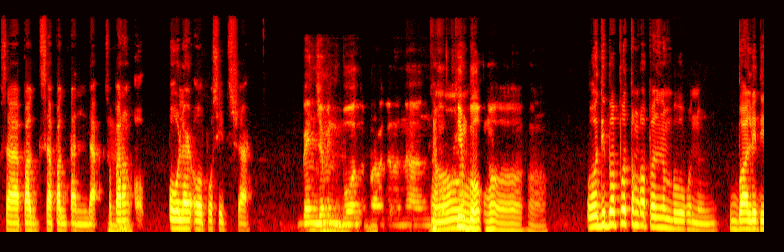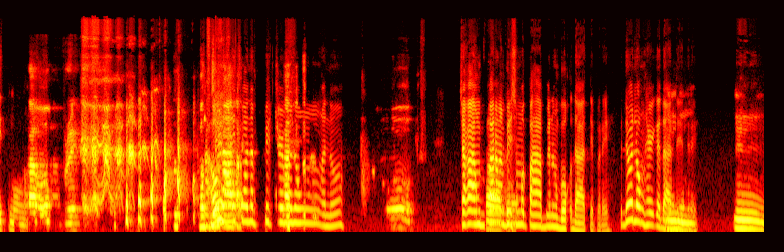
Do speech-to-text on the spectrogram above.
sa pag sa pagtanda. So Mm. parang polar opposite siya. Benjamin Bot, parang gano'n na. Oh. Yung buhok mo, oo. oo. Oh, di ba po ang kapal ng buhok ko nun? Validate mo. nga. Oo, pre. Pag Oo, sumatak nakita ko na picture mo nung ano. mo, Tsaka ang, parang ang Oo. bilis magpahaba ng buhok dati, pre. Di ba long hair ka dati, Mm. pre? Mm.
